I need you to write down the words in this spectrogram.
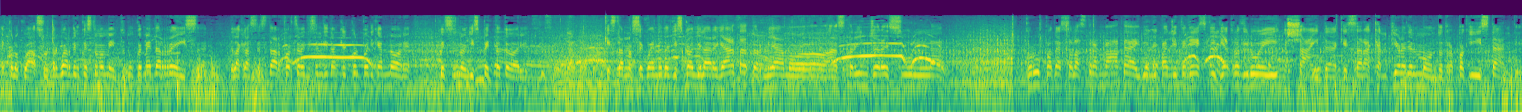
eccolo qua, sul traguardo in questo momento, dunque medal race della classe star, forse avete sentito anche il colpo di cannone, questi sono gli spettatori che stanno seguendo dagli scogli la regata, torniamo a stringere sul gruppo adesso la strambata, i due equipaggi tedeschi, dietro di lui Scheid che sarà campione del mondo tra pochi istanti.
